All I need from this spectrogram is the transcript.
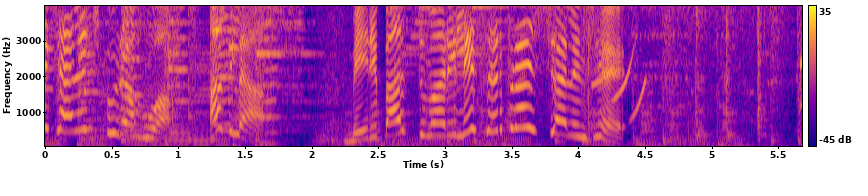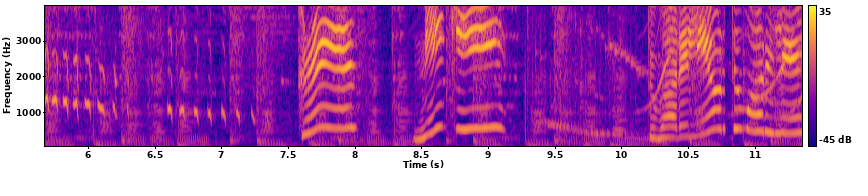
ये चैलेंज पूरा हुआ। अगला। मेरे पास तुम्हारे लिए सरप्राइज़ चैलेंज है। क्रिस नीकी तुम्हारे लिए और तुम्हारे लिए।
